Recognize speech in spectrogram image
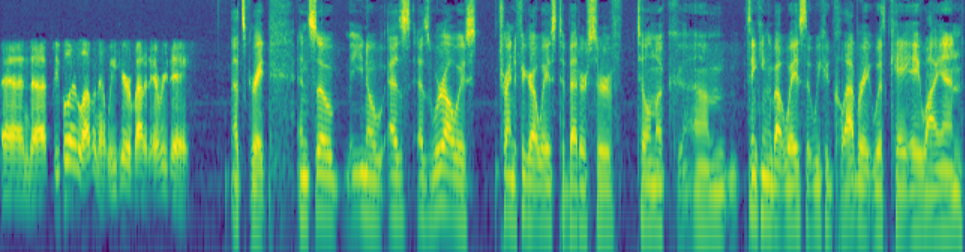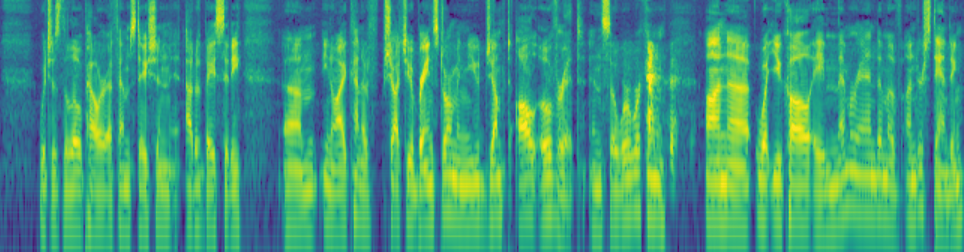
and uh, people are loving it. We hear about it every day. That's great. And so, you know, as as we're always trying to figure out ways to better serve Tillamook, um, thinking about ways that we could collaborate with KAYN, which is the low power FM station out of Bay City. Um, you know, I kind of shot you a brainstorm and you jumped all over it. And so we're working on uh, what you call a memorandum of understanding,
